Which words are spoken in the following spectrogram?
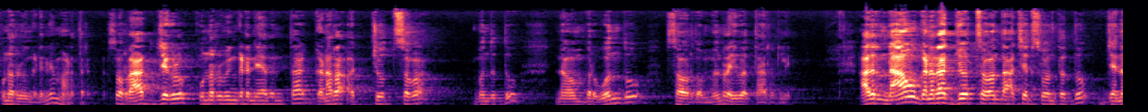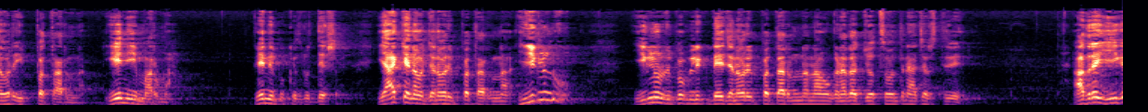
ಪುನರ್ವಿಂಗಡಣೆ ಮಾಡ್ತಾರೆ. ಸೊ ರಾಜ್ಯಗಳು ಪುನರ್ವಿಂಗಡಣೆಯಾದಂಥ ಗಣರ ಅಜ್ಯೋತ್ಸವ ಬಂದದ್ದು ನವೆಂಬರ್ ಒಂದು ಸಾವಿರದ ಒಂಬೈನೂರ ಐವತ್ತಾರರಲ್ಲಿ. ಆದರೆ ನಾವು ಗಣರಾಜ್ಯೋತ್ಸವ ಅಂತ ಆಚರಿಸುವಂಥದ್ದು ಜನವರಿ ಇಪ್ಪತ್ತಾರನ್ನ. ಏನು ಈ ಮರ್ಮ? ಏನಿರ್ಬೇಕು ಇದ್ರ ಉದ್ದೇಶ? ಯಾಕೆ ನಾವು ಜನವರಿ ಇಪ್ಪತ್ತಾರನ್ನ? ಈಗಲೂ ಈಗಲೂ ರಿಪಬ್ಲಿಕ್ ಡೇ ಜನವರಿ ಇಪ್ಪತ್ತಾರನ್ನ ನಾವು ಗಣರಾಜ್ಯೋತ್ಸವ ಅಂತಲೇ ಆಚರಿಸ್ತೀವಿ. ಆದರೆ ಈಗ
